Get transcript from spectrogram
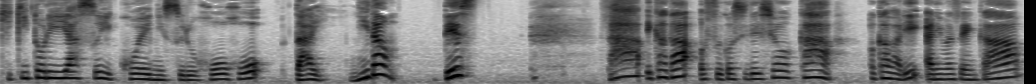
聞き取りやすい声にする方法第2弾です。さあ、いかがお過ごしでしょうか？おかわりありませんか？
